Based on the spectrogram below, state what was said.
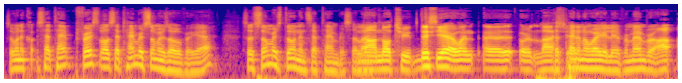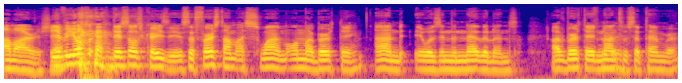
So when it September, first of all, September summer's over. Yeah. So summer's done in September. So like, nah, not true. This year I went, uh, or last depending year. on where you live. Remember, I, I'm Irish. yeah, Yeah. but you also, this was crazy. It's the first time I swam on my birthday, and it was in the Netherlands. I have birthday For 9th of September,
